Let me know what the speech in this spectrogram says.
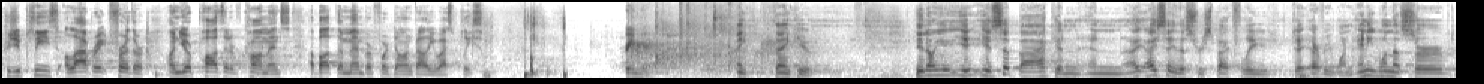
could you please elaborate further on your positive comments about the member for Don Valley West, please? Premier. Thank, thank you. You know, you, you, you sit back, and, and I, I, say this respectfully to everyone, anyone that served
